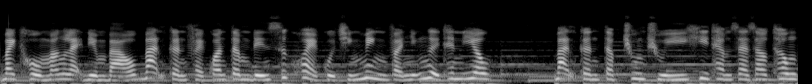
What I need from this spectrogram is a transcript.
Bạch Hổ mang lại điềm báo bạn cần phải quan tâm đến sức khỏe của chính mình và những người thân yêu. Bạn cần tập trung chú ý khi tham gia giao thông,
